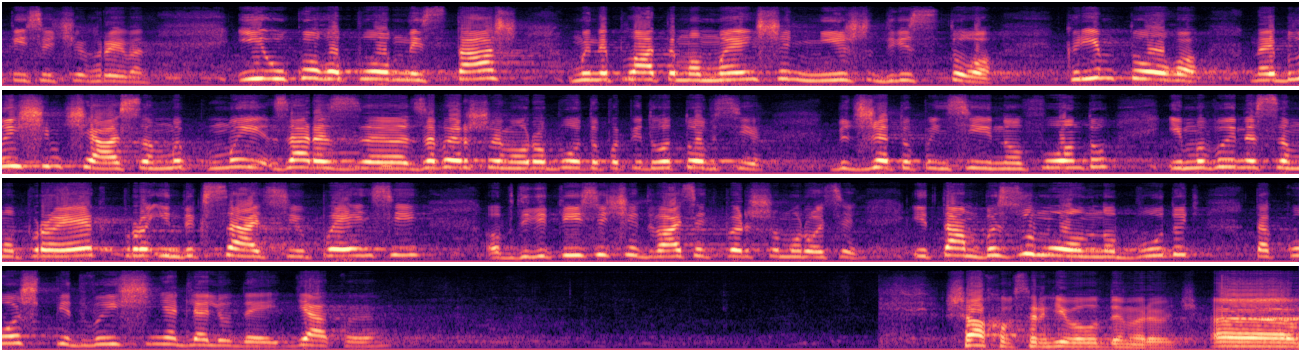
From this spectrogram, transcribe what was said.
тисячі гривень. І у кого повний стаж, ми не платимо менше, ніж 200. Крім того, найближчим часом ми, ми зараз е, завершуємо роботу по підготовці бюджету пенсійного фонду, і ми винесемо проект про індексацію пенсій в 2021 році. І там, безумовно, будуть також підвищення для людей. Дякую. Шахов Сергій Володимирович. Е,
